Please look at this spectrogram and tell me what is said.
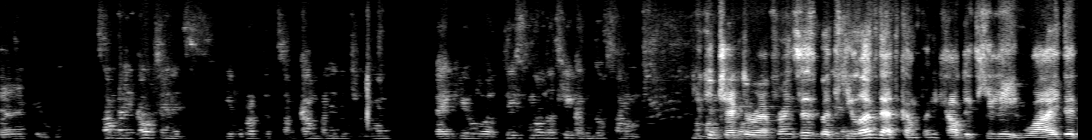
If Somebody comes in, it's, he worked at some company that you know, like you at least know that he can do some. You can check the references but he left that company. How did he leave? Why did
